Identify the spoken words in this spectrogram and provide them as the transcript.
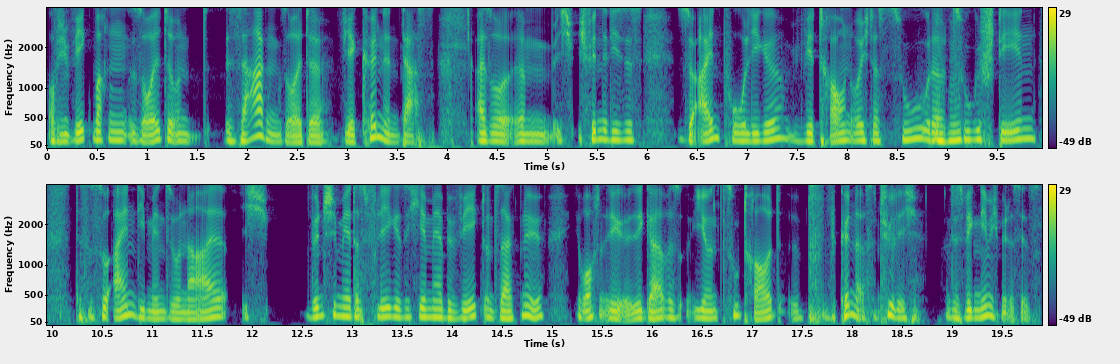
auf den Weg machen sollte und sagen sollte, wir können das. Also ähm, ich, ich finde dieses so einpolige, wir trauen euch das zu oder Mhm. zugestehen, das ist so eindimensional. Ich wünsche mir, dass Pflege sich hier mehr bewegt und sagt, nö, ihr braucht, egal was ihr uns zutraut, pff, wir können das natürlich. Und deswegen nehme ich mir das jetzt.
